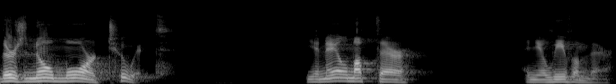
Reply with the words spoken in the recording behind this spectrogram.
There's no more to it. You nail them up there and you leave them there.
